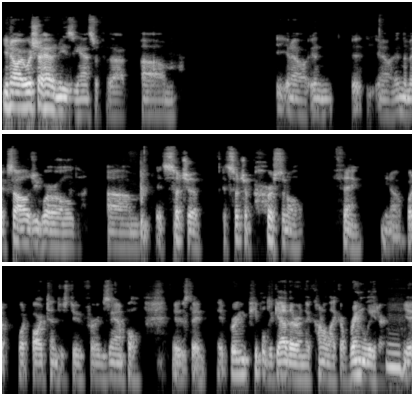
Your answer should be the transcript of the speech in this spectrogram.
You know, I wish I had an easy answer for that. Um, you know, in you know, in the mixology world, um, it's such a it's such a personal thing you know what what bartenders do for example is they they bring people together and they're kind of like a ringleader mm-hmm. you,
